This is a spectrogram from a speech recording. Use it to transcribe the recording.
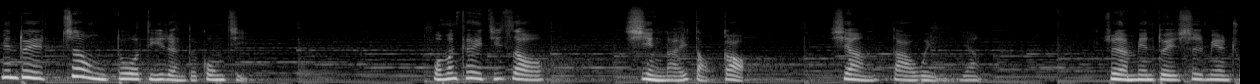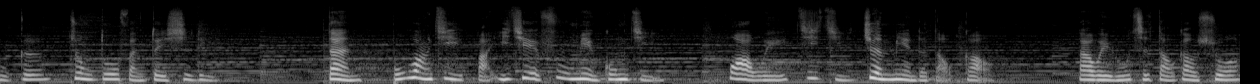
面对众多敌人的攻击，我们可以及早醒来祷告，像大卫一样。虽然面对四面楚歌、众多反对势力，但不忘记把一切负面攻击化为积极正面的祷告。大卫如此祷告说：“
